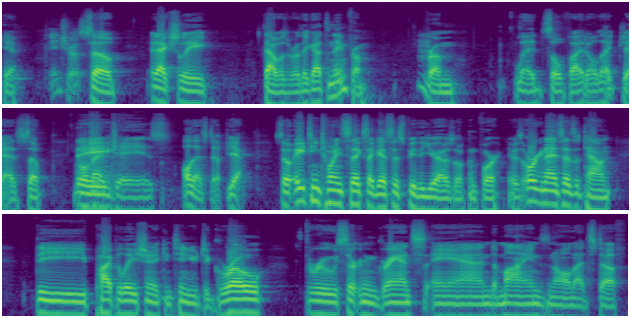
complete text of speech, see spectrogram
Yeah. Interesting. So it actually that was where they got the name from, from lead sulfide, all that jazz. So they All that J is. all that stuff. Yeah. So 1826, I guess this would be the year I was looking for. It was organized as a town. The population had continued to grow through certain grants and the mines and all that stuff.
